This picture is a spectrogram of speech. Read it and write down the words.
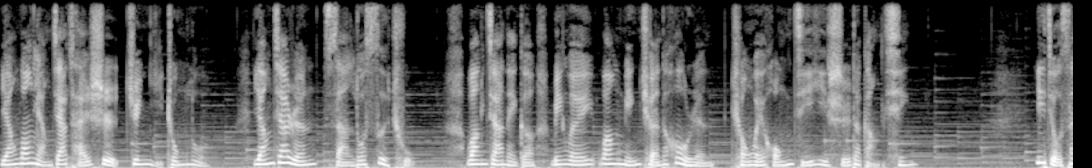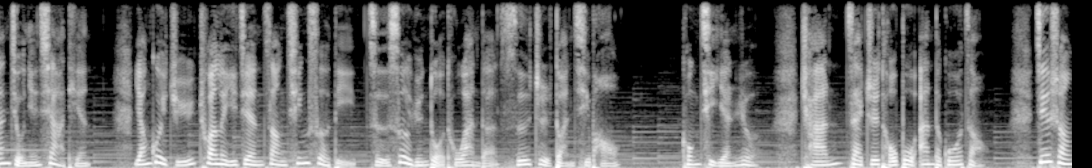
杨汪两家财势均已中落，杨家人散落四处，汪家那个名为汪明荃的后人，成为红极一时的港星。一九三九年夏天。杨桂菊穿了一件藏青色底、紫色云朵图案的丝质短旗袍，空气炎热，蝉在枝头不安地聒噪，街上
